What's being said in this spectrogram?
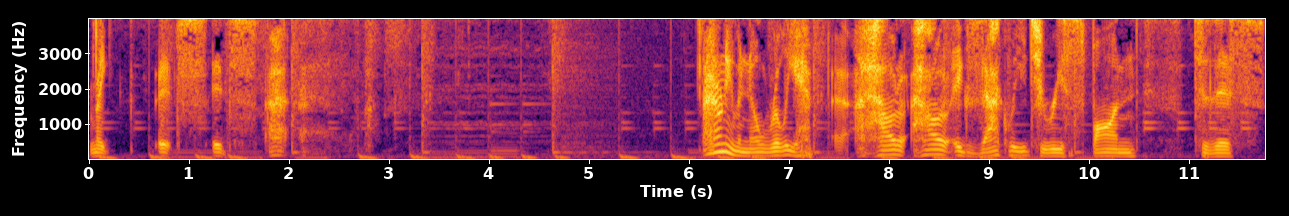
Like, it's, it's, uh, I don't even know really how, how exactly to respond to this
